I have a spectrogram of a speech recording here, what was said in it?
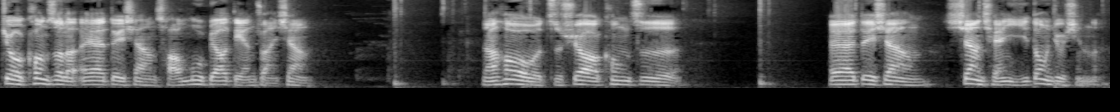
就控制了 AI 对象朝目标点转向。然后只需要控制 AI 对象向前移动就行了。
